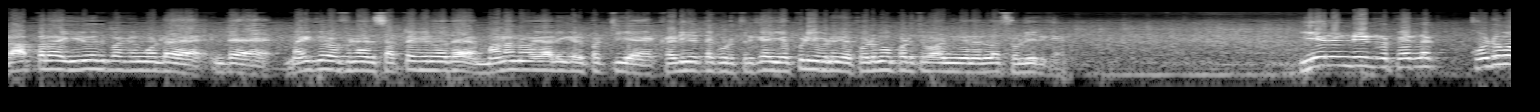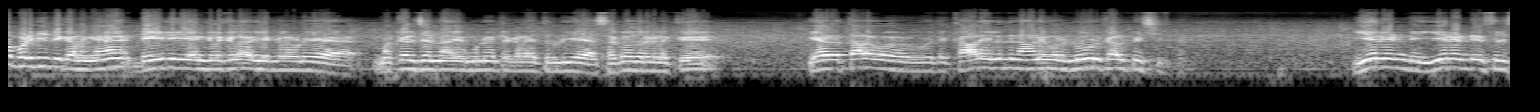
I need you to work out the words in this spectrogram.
ப்ராப்பராக இருபது பக்கம் கொண்ட இந்த மைக்ரோ ஃபினான்ஸ் சட்டவிரோத மனநோயாளிகள் பற்றிய கடிதத்தை கொடுத்துருக்கேன். எப்படி இவனுங்க கொடுமைப்படுத்துவானுங்கன்னு எல்லாம் சொல்லியிருக்கேன். இயரெண்டுன்ற பேரில் கொடுமைப்படுத்திட்டு இருக்கானுங்க டெய்லி எங்களுக்கெல்லாம் எங்களுடைய மக்கள் ஜனநாயக முன்னேற்ற கழகத்தினுடைய சகோதரர்களுக்கு ஏறத்தாழ ஒரு- இது காலையிலேருந்து நானே ஒரு நூறு கால் பேசியிருக்கேன் இயரண்டு இயரண்டு சொல்லி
